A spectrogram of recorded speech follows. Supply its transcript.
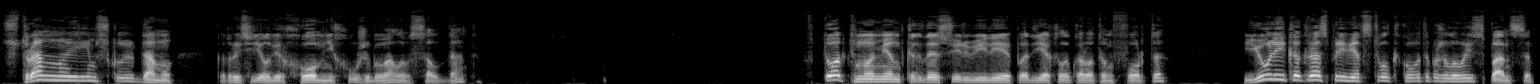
странную римскую даму, которая сидела верхом не хуже бывалого солдата. В тот момент, когда Сильвилия подъехала к воротам форта, Юлий как раз приветствовал какого-то пожилого испанца.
